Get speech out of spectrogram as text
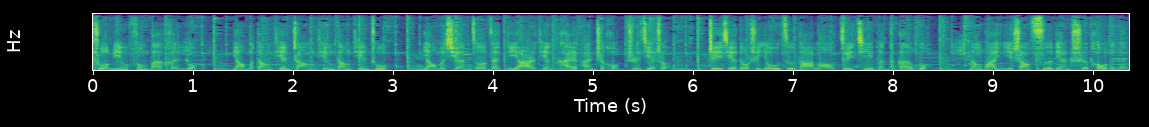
说明封板很弱，要么当天涨停当天出。要么选择在第二天开盘之后直接撤，这些都是游资大佬最基本的干货。能把以上四点吃透的人，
